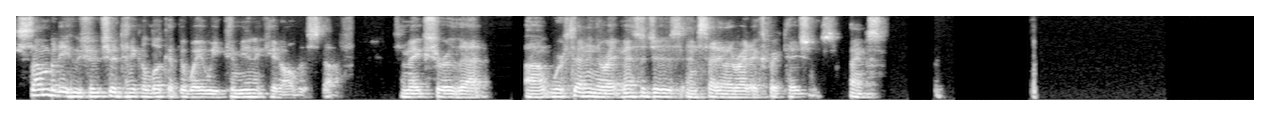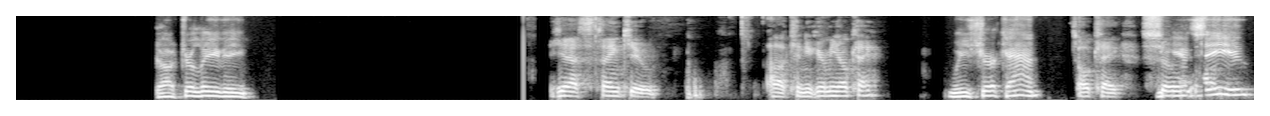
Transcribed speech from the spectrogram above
somebody who should, should take a look at the way we communicate all this stuff to make sure that uh, we're sending the right messages and setting the right expectations. Thanks. Dr. Levy. Yes, thank you. Uh, can you hear me okay? We sure can. Okay. So we can't see you.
